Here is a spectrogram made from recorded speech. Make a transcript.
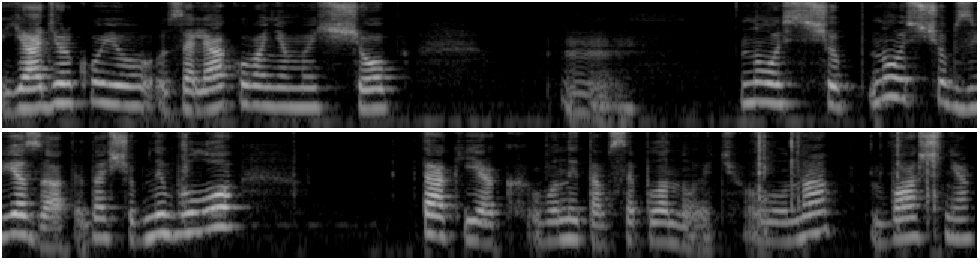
ядеркою, залякуваннями, щоб. Ну, ось щоб, ну, ось щоб зв'язати, да, щоб не було так, як вони там все планують. Луна, башня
